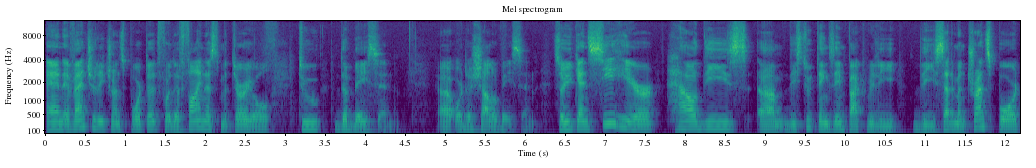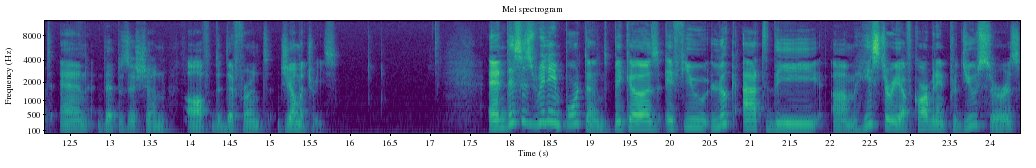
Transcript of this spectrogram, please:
and eventually transported for the finest material to the basin uh, or the shallow basin. So you can see here how these, um, these two things impact really the sediment transport and deposition of the different geometries. And this is really important because if you look at the um, history of carbonate producers,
